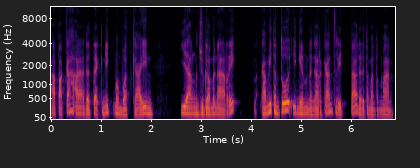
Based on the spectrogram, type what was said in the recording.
Apakah ada teknik membuat kain yang juga menarik? Kami tentu ingin mendengarkan cerita dari teman-teman.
